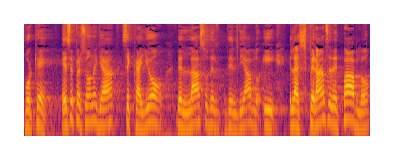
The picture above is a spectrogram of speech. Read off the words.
¿Por qué? Esa persona ya se cayó del lazo del, del, diablo y la esperanza de Pablo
